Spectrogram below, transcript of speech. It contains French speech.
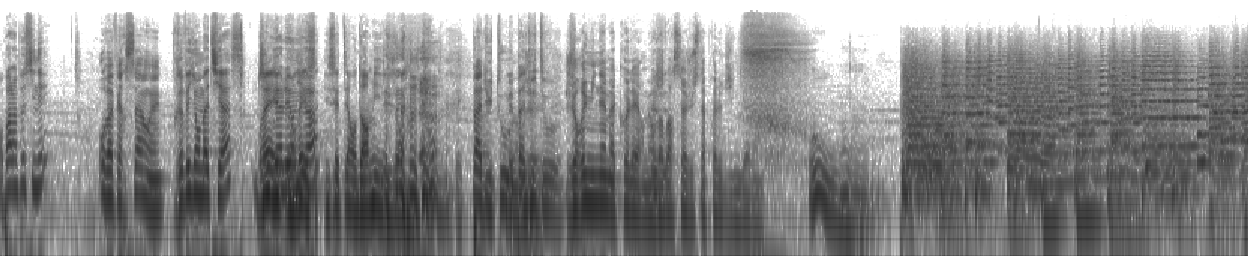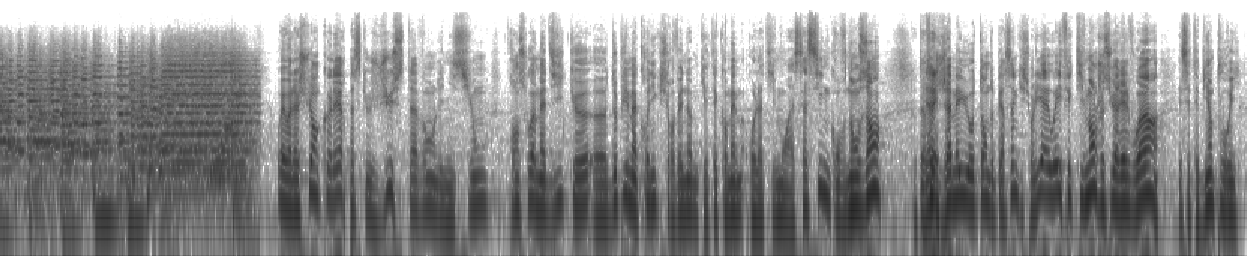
On parle un peu ciné? On va faire ça, ouais. Réveillons Mathias, Ouais, jingle et on y va? il- s'était endormi, disons. Mais pas du tout. Mais hein. pas Je- du tout. Je ruminais ma colère, mais on va voir ça juste après le jingle. hein. Ouh. Ouais, voilà, je suis en colère parce que juste avant l'émission, François m'a dit que euh, depuis ma chronique sur Venom, qui était quand même relativement assassine, convenons-en, il n'y a jamais eu autant de personnes qui se sont dit Ah oui, effectivement, je suis allé le voir et c'était bien pourri.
